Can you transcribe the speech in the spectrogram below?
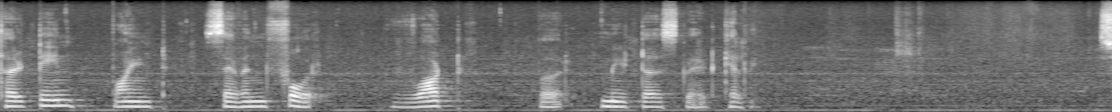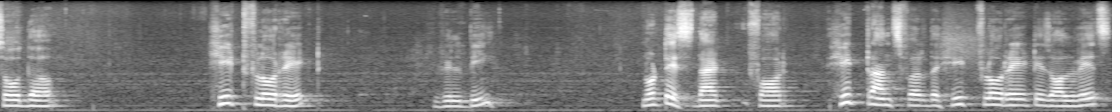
13.74 watt per meter squared Kelvin. So the heat flow rate will be notice that for heat transfer the heat flow rate is always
